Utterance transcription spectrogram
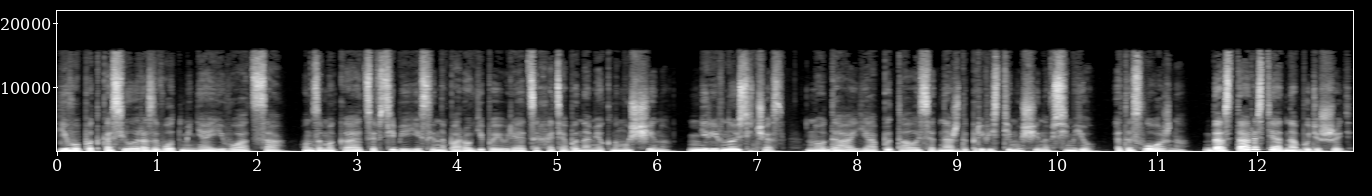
Его подкосил развод меня и его отца. Он замыкается в себе, если на пороге появляется хотя бы намек на мужчину. Не ревнуй сейчас, но да, я пыталась однажды привести мужчину в семью. Это сложно. До старости одна будешь жить.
